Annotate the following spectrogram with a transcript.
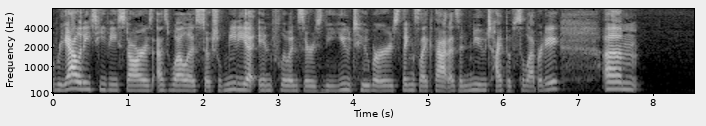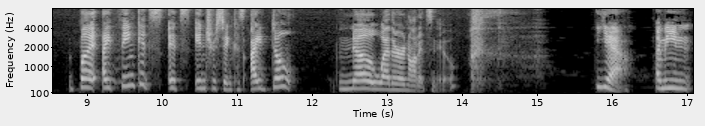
reality TV stars as well as social media influencers, the YouTubers, things like that as a new type of celebrity. Um, but I think it's it's interesting because I don't know whether or not it's new. Yeah. I mean,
